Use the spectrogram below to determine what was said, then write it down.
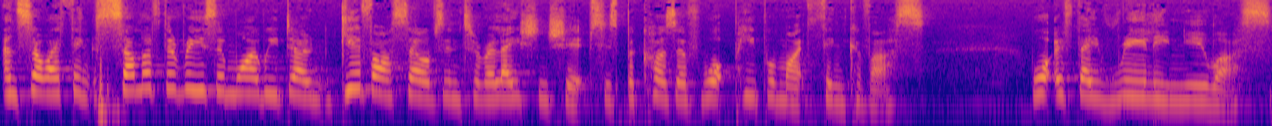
And so I think some of the reason why we don't give ourselves into relationships is because of what people might think of us. What if they really knew us?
